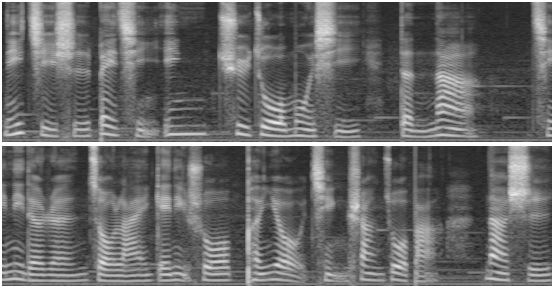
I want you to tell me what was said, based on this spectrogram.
你几时被请，应去做莫席，等那请你的人走来，给你说：“朋友，请上座吧。”那时。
